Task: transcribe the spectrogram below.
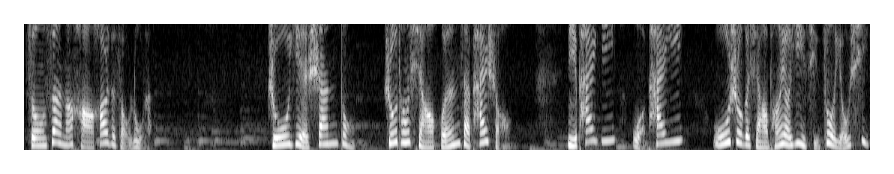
总算能好好的走路了。竹叶扇动，如同小魂在拍手。你拍一，我拍一，无数个小朋友一起做游戏。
